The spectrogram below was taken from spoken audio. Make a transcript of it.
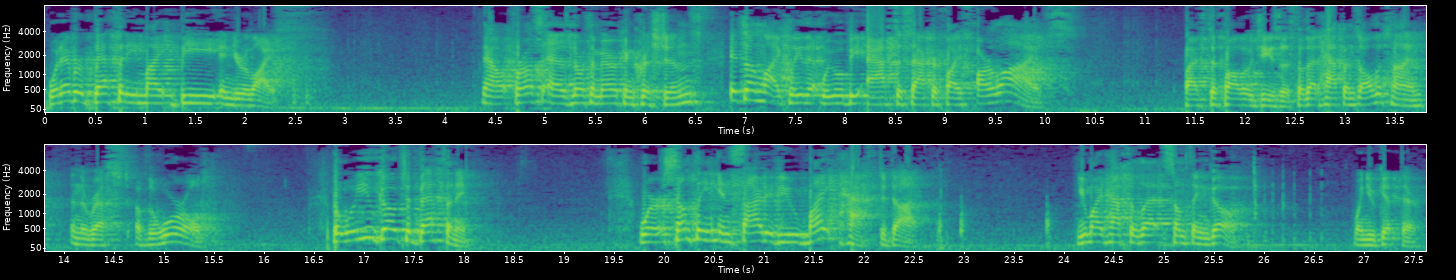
whatever Bethany might be in your life? Now, for us as North American Christians, it's unlikely that we will be asked to sacrifice our lives by, to follow Jesus, though that happens all the time in the rest of the world. But will you go to Bethany, where something inside of you might have to die? You might have to let something go when you get there.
